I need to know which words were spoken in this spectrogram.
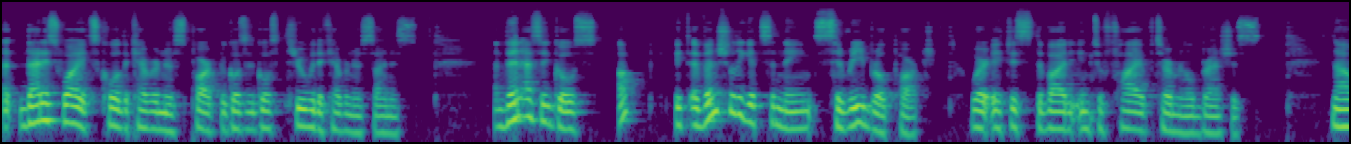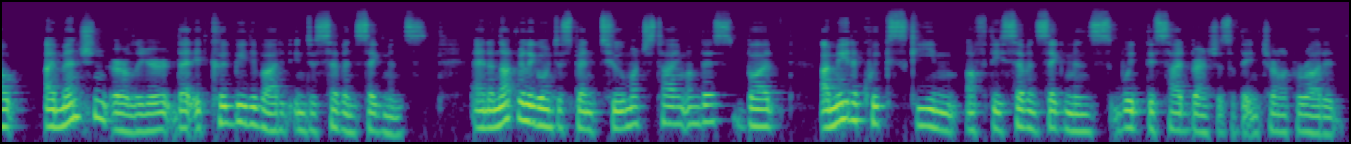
Uh, that is why it's called the cavernous part because it goes through the cavernous sinus. And then as it goes up, it eventually gets the name cerebral part, where it is divided into five terminal branches. Now, I mentioned earlier that it could be divided into seven segments, and I'm not really going to spend too much time on this, but I made a quick scheme of the seven segments with the side branches of the internal carotid.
